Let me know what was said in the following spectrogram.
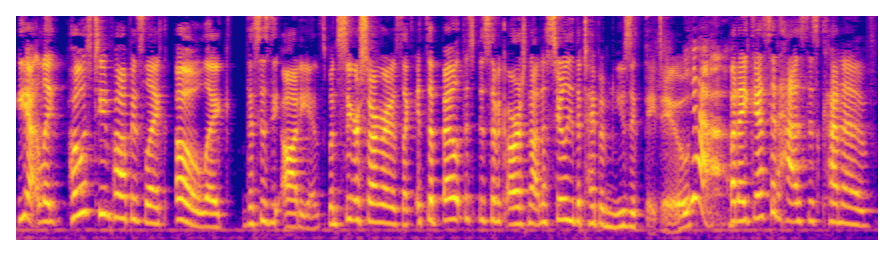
Yeah, like post teen pop is like oh like this is the audience. When singer songwriter is like it's about the specific artist, not necessarily the type of music they do. Yeah. but I guess it has this kind of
